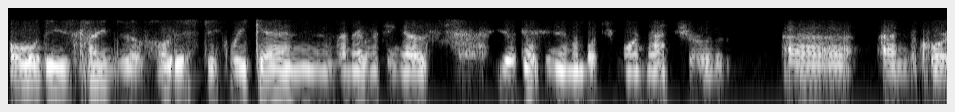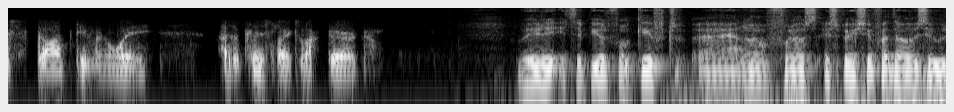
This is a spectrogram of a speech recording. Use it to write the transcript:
all these kinds of holistic weekends and everything else, you're getting in a much more natural uh, and, of course, God-given way at a place like Lough Derg. Really it's a beautiful gift uh, for us especially for those who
